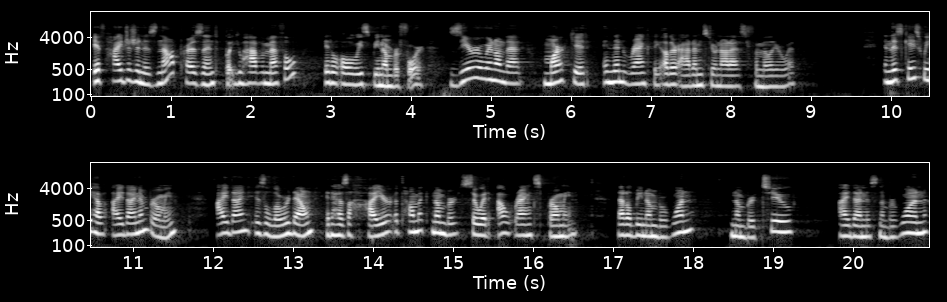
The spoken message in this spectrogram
If hydrogen is not present, but you have a methyl, it'll always be number four. Zero in on that, mark it, and then rank the other atoms you're not as familiar with. In this case, we have iodine and bromine. Iodine is lower down. It has a higher atomic number, so it outranks bromine. That'll be number one, number two. Iodine is number one,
